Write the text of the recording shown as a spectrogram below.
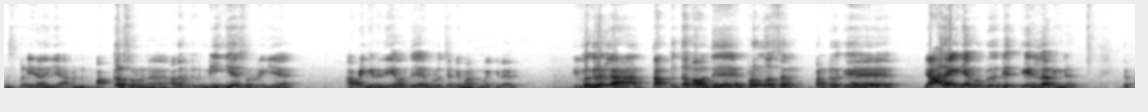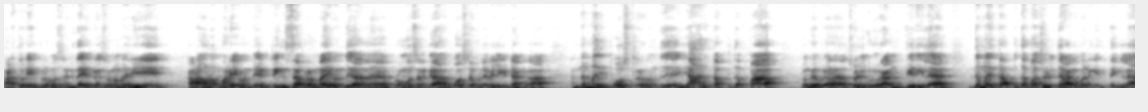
மிஸ் பண்ணிடாதீங்க அப்படின்னு மக்கள் சொல்லணும். அதை விட்டு நீங்களே சொல்கிறீங்க அப்படிங்கிறதையும் வந்து முழுச்சட்டை மாறன் வைக்கிறாரு. இவங்களுக்கெல்லாம் தப்பு தப்பாக வந்து ப்ரொமோஷன் பண்ணுறதுக்கு யார் ஐடியா கொடுக்குறதுன்றே தெரியல அப்படிங்கிறாரு. இந்த படத்துடைய ப்ரொமோஷனுக்கு தான் ஏற்கனவே சொன்ன மாதிரி கணவனும் மனைவி வந்து ட்ரிங்க்ஸ் சாப்பிட்ற மாதிரி வந்து அந்த ப்ரொமோஷனுக்காக அந்த போஸ்டர்ல வெளியிட்டாங்களா? அந்த மாதிரி போஸ்டர் வந்து யார் தப்பு தப்பா இவங்க சொல்லிக் சொல்லி கொடுக்குறாங்கன்னு தெரியல. இந்த மாதிரி தப்பு தப்பா சொல்லி தராங்க பாருங்க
